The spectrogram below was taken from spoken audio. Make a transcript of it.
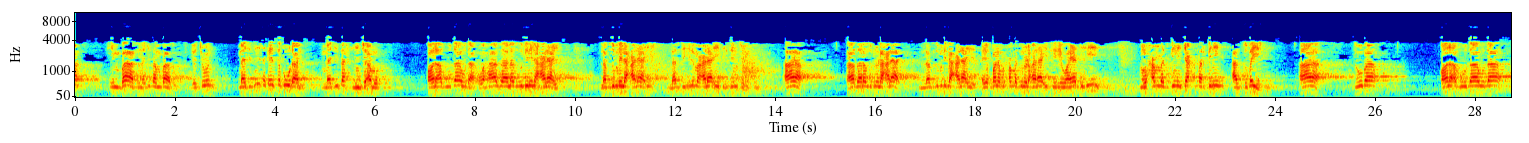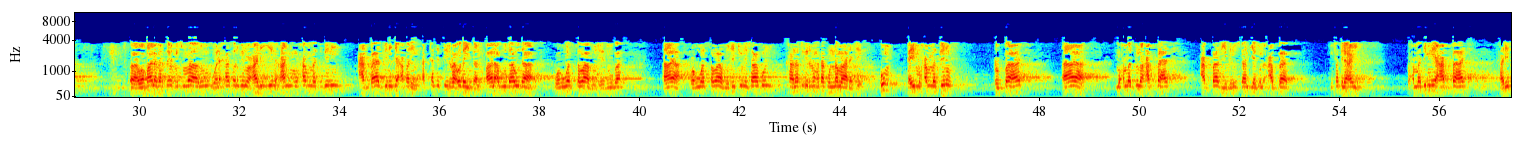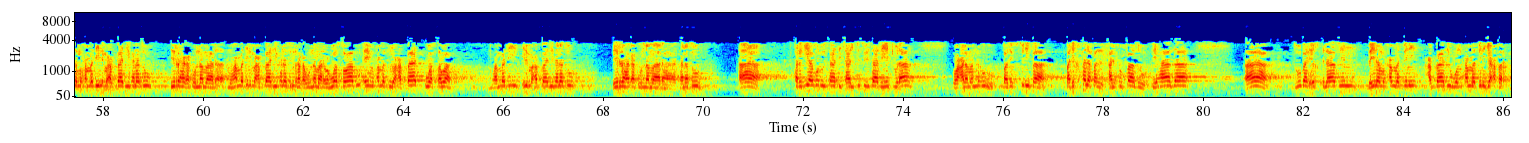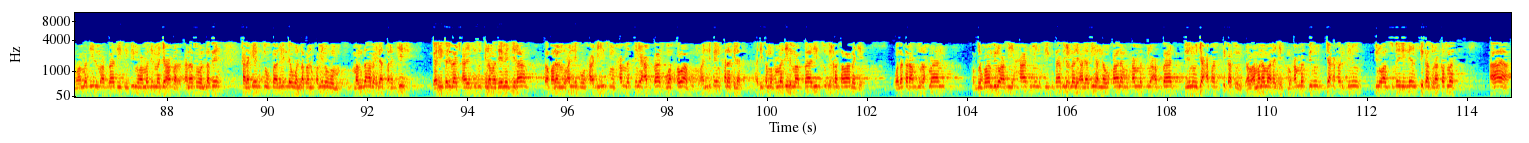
هم بات نجسا باتوا جتشون نجسني سكيت بودان نجسة هنجأمه قال أبو داود وهذا لفظ بن العلاء. لفظ بن العلاء لفظ علم علاء في سنتم. آية. هذا لفظ بن العلاء. لفظ بن العلاء أي قال محمد بن العلاء في روايته محمد بن جعفر بن الزبير. آية دوبا قال أبو داود آه وقال برتين عثمان والحسن بن علي عن محمد بن عباد بن جعفر. أكدت الرأوديتا قال أبو داود وهو الثواب. جدوبة آية وهو الثواب. جج نساكن كانت إرهك كنما رجي هم أي محمد بن عباد آية محمد بن عباد عباد يدلس كانت يكون عباد بفتح العين. محمد بن عباد حديث محمد بن عباد كانت إرهق كنا مالا محمد المعبادي كان إرهق كنا مالا وهو الصواب أي محمد بن عباد هو الصواب. محمد المعبادي كانت إرهق كنا مالا كانت آه ترجيح قولوا إساتي تعالجس إساتي يجولا واعلم أنه قد اختلف قد اختلف الحفاظ في هذا. آه دوب الاختلاف بين محمد بن عباد ومحمد بن جعفر. محمد بن عباد في محمد بن جعفر. كان سوى اللبه. كان كيف توفى الله واللبن فمنهم من ذهب إلى الترجيح. قريب قريب عن كيسوت نمدين الجرا فقال المؤلف حديث محمد بن عباد هو الصواب. مؤلف كان حديث محمد بن عباد سئر صوابه وذكر عبد الرحمن عبد الرحمن بن أبي حاتم في كتاب العمل على ابيه أنه قال محمد بن عباد بن جعفر ثقة. لما امن ما نجد. محمد بن جعفر بن بن الزبير لين ثقة. اكسمت آية.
